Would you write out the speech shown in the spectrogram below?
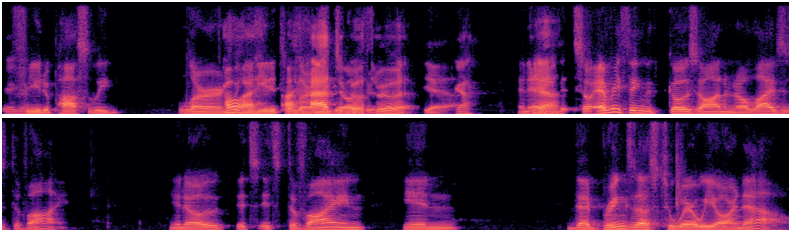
you for you to possibly learn oh, what you needed to I learn. I had to go, to go through, it. Yeah. Yeah. And, yeah. and so everything that goes on in our lives is divine. You know, it's it's divine in that brings us to where we are now.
